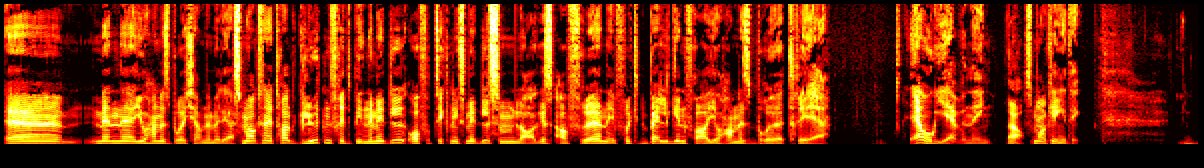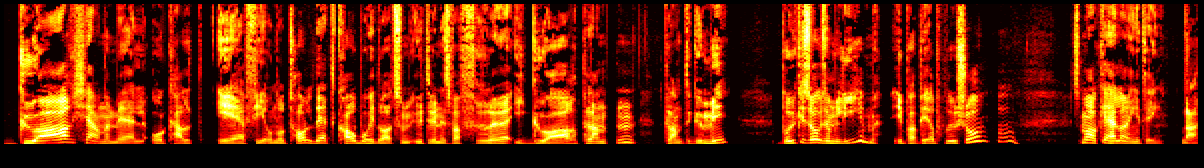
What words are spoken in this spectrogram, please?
men eh, johannesbrødkjernemel er smaksnøytralt, glutenfritt bindemiddel og fortykningsmiddel som lages av frøene i fruktbelgen fra johannesbrødtreet. Det er òg jevning. Ja. Smaker ingenting. Guarkjernemel, og kalt E412, det er et karbohydrat som utvinnes fra frø i guarplanten, plantegummi. Brukes også som lim i papirproduksjon. Smaker heller ingenting. Nei.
